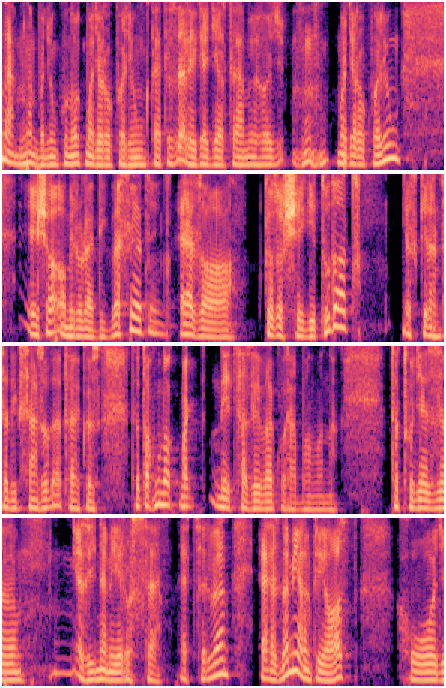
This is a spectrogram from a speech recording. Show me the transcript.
nem, nem vagyunk hunok, magyarok vagyunk, tehát ez elég egyértelmű, hogy magyarok vagyunk, és a, amiről eddig beszéltünk, ez a közösségi tudat, ez 9. század elköz. Tehát a hunok meg 400 évvel korábban vannak. Tehát, hogy ez, ez így nem ér össze egyszerűen. Ez nem jelenti azt, hogy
